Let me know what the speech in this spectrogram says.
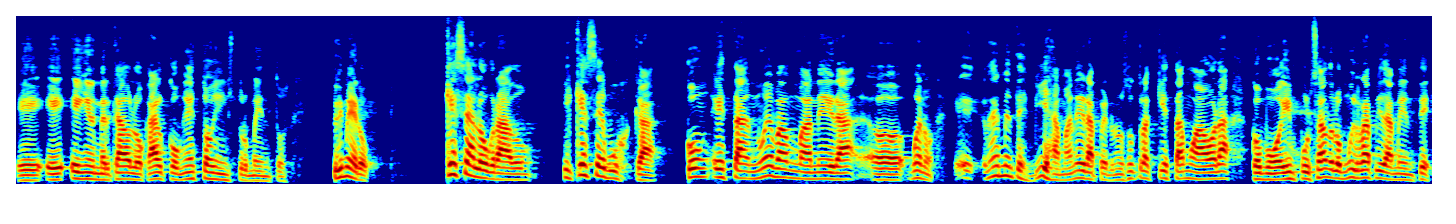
eh, eh, en el mercado local con estos instrumentos. Primero, ¿qué se ha logrado y qué se busca con esta nueva manera, uh, bueno, eh, realmente es vieja manera, pero nosotros aquí estamos ahora como impulsándolo muy rápidamente,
